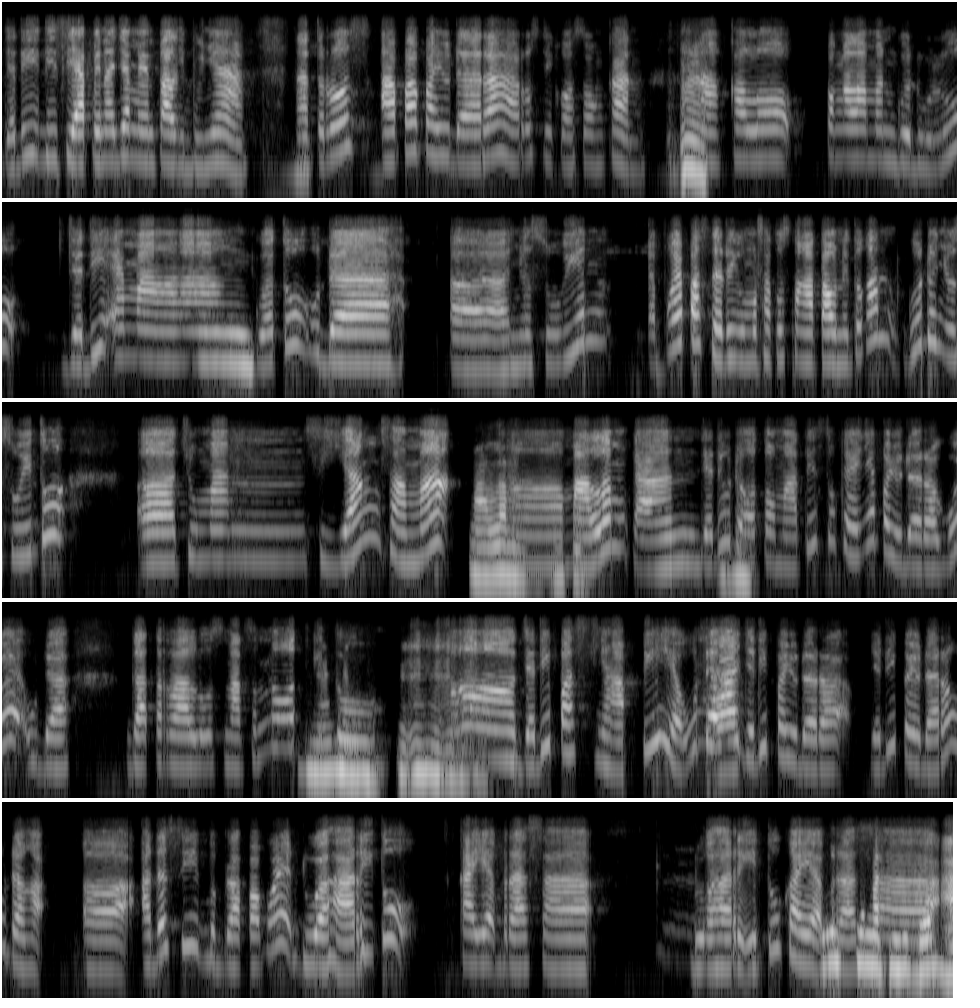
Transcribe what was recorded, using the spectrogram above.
Jadi disiapin aja mental ibunya. Nah, terus apa payudara harus dikosongkan. Hmm. Nah, kalau pengalaman gue dulu, jadi emang gue tuh udah eh, nyusuin, eh, pokoknya pas dari umur satu setengah tahun itu kan, gue udah nyusuin tuh eh, cuman siang sama malam. eh, malam kan. Jadi udah otomatis tuh kayaknya payudara gue udah nggak terlalu senat senut gitu. Mhm. Eh, jadi pas nyapi ya udah jadi payudara jadi payudara udah nggak eh, ada sih beberapa pokoknya dua hari tuh kayak berasa dua hari itu kayak Ini berasa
